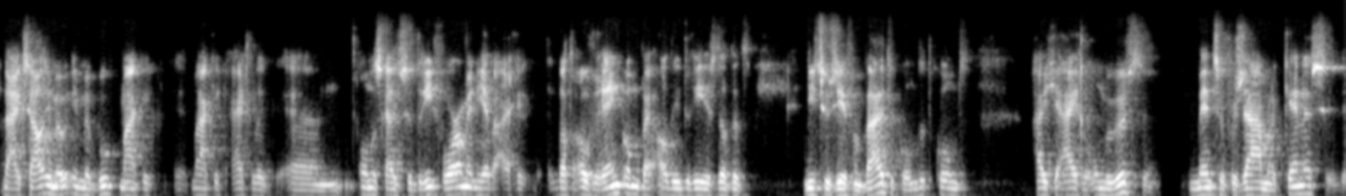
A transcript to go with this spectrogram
Nou, ik zou in mijn, in mijn boek maak ik, maak ik eigenlijk um, onderscheid tussen drie vormen. En die hebben eigenlijk, wat overeenkomt bij al die drie, is dat het niet zozeer van buiten komt. Het komt uit je eigen onbewuste. Mensen verzamelen kennis,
